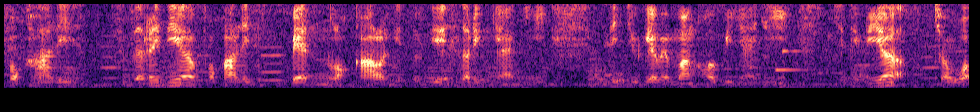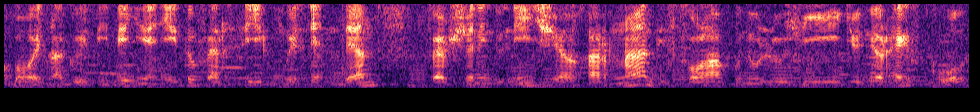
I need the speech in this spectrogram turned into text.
vokalis sebenarnya dia vokalis band lokal gitu. Dia sering nyanyi dan juga memang hobi nyanyi. Jadi dia coba bawain lagu ini dia nyanyi itu versi English and then version Indonesia. Karena di sekolah aku dulu di junior high school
